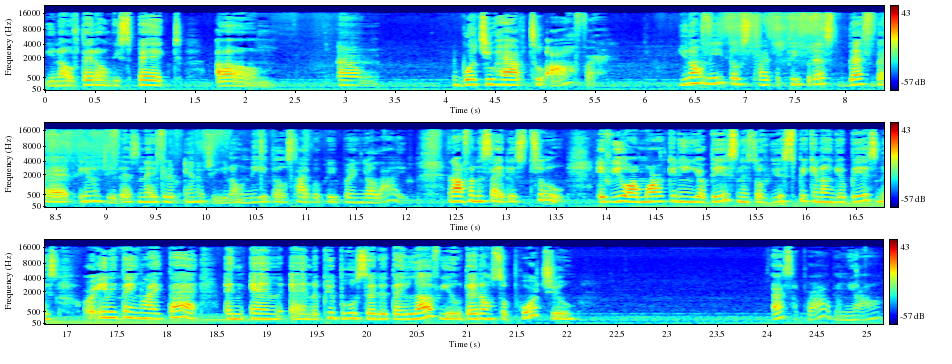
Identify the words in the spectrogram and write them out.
you know, if they don't respect um, um, what you have to offer. You don't need those type of people. That's that's bad energy. That's negative energy. You don't need those type of people in your life. And I'm gonna say this too. If you are marketing your business or if you're speaking on your business or anything like that, and and and the people who say that they love you, they don't support you. That's a problem, y'all.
